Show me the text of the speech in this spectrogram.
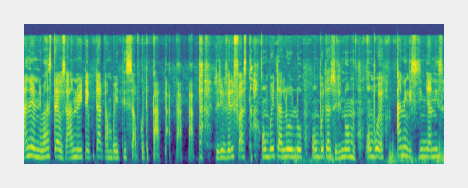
ane nemastyles aanoita ekuti akamboitisa kuti papapapapa zviri very fast omboita lolo omboita zviri nomo ombo anenge chichinyanisa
